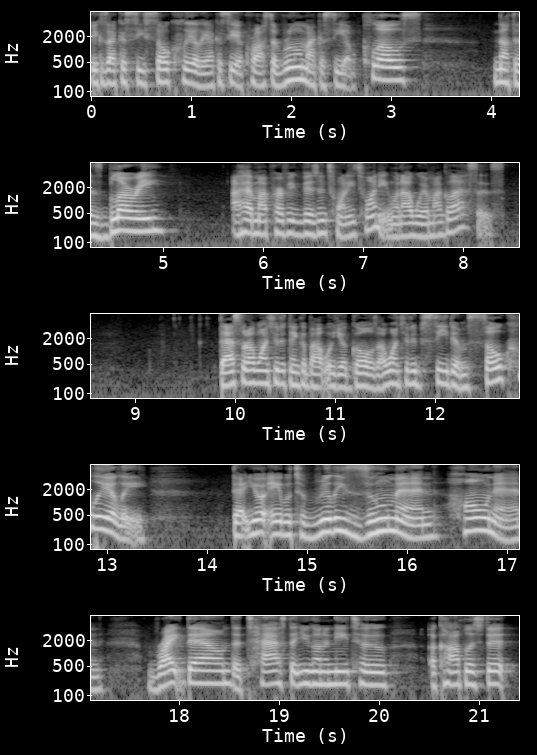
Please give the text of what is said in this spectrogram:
because I can see so clearly. I can see across the room, I can see up close, nothing's blurry. I have my perfect vision 2020 when I wear my glasses. That's what I want you to think about with your goals. I want you to see them so clearly that you're able to really zoom in, hone in, write down the task that you're going to need to accomplish it.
